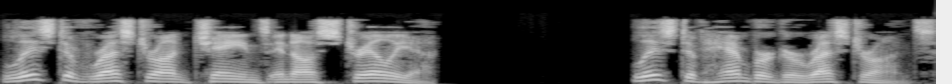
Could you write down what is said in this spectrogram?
List of restaurant chains in Australia List of hamburger restaurants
